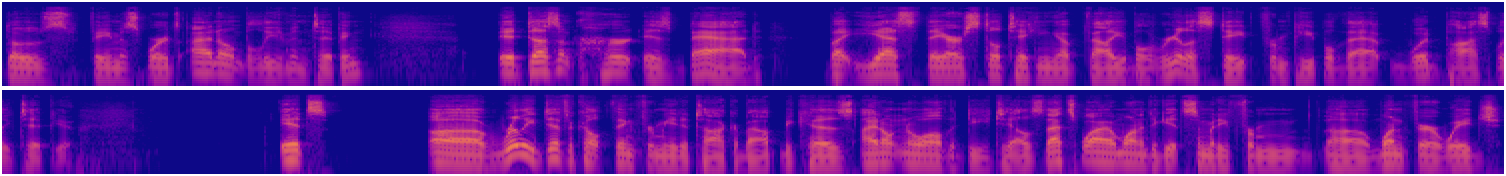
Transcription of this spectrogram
those famous words, I don't believe in tipping, it doesn't hurt as bad. But yes, they are still taking up valuable real estate from people that would possibly tip you. It's a really difficult thing for me to talk about because I don't know all the details. That's why I wanted to get somebody from uh, One Fair Wage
